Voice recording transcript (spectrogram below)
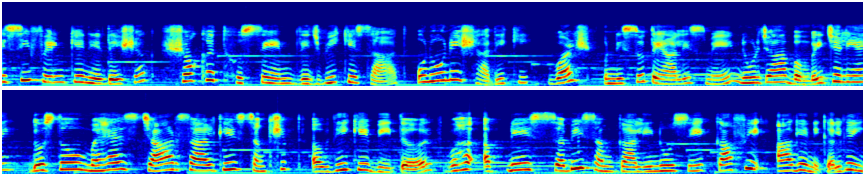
इसी फ़िल्म के निर्देशक शौकत हुसैन रिजवी के साथ उन्होंने शादी की। वर्ष 1943 में नूरजहां बम्बई चली आई। दोस्तों, महज चार साल के संक्षिप्त अवधि के भीतर वह अपने सभी समकालीनों से काफ़ी आगे निकल गई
